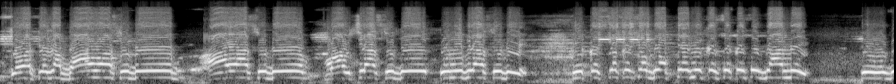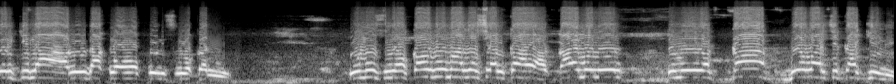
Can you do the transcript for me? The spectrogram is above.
किंवा त्याचा भाव असू दे आय असू दे मावशी असू दे कोणी बी असू दे ते कसं कसं गोत्याने कसं कसं झालंय ते उदरकीला आणून दाखवावं पोलीस लोकांनी. पोलीस लोक बी माझा शंका काय म्हणून? तुम्ही का देवाची काय केली?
